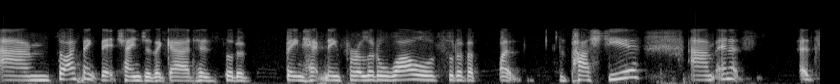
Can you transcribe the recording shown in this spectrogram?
Um, so I think that change of the guard has sort of been happening for a little while, or sort of a, a the past year, um, and it's it's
